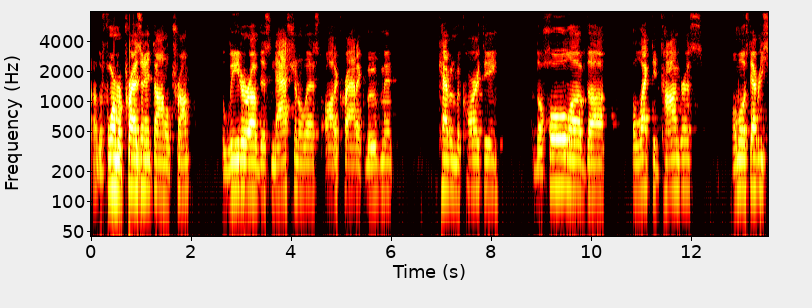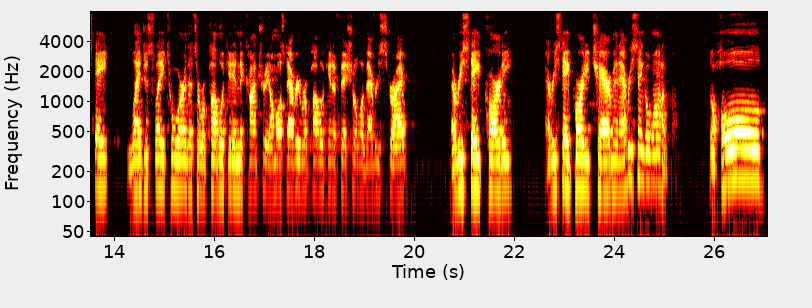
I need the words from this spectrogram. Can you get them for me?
Uh, the former President Donald Trump, the leader of this nationalist autocratic movement, Kevin McCarthy, the whole of the elected Congress, almost every state legislator that's a Republican in the country, almost every Republican official of every stripe every state party, every state party chairman, every single one of them, the whole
